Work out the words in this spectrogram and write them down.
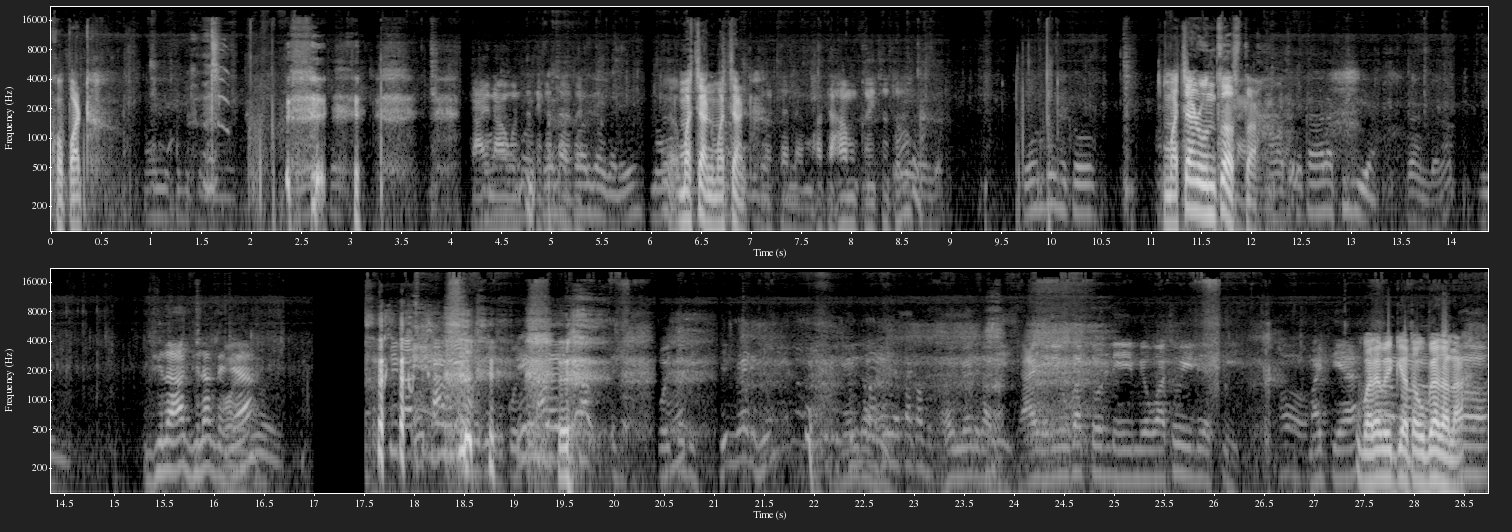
खोपाट. काय नाव म्हणतो अच्छा नाही, मग धाम खायचं तो. मचांड उंच असता. झिलाक झिलाक त्याच्या बऱ्यापैकी आता उभ्या झाला.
